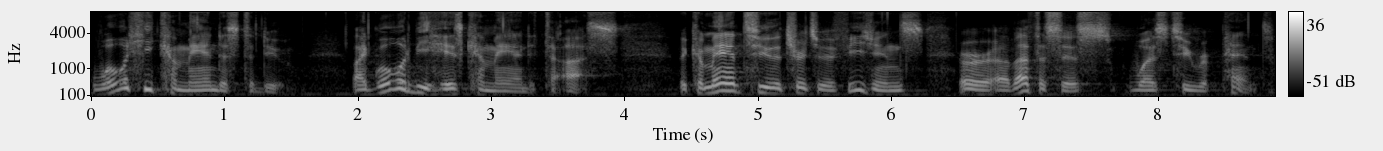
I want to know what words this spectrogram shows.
what would he command us to do? Like, what would be his command to us? The command to the church of Ephesians, or of Ephesus, was to repent.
